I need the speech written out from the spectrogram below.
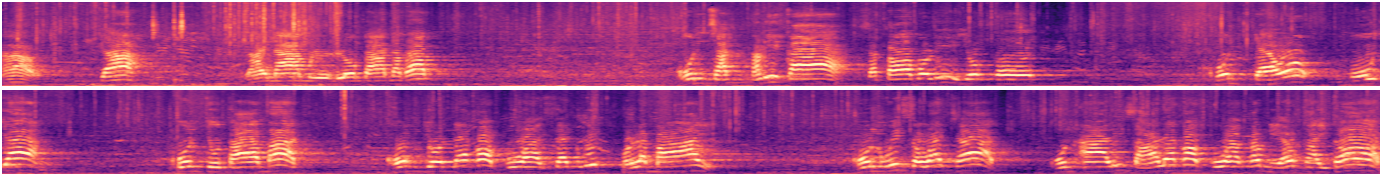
อ้าวจ้าลายนามลงทานนะครับ คุณชัดธริกา สตรอเบอรี่โยเกิร์ตคุณแจ๋วหมูย่าง คุณจุธามาศ คงยนและครอบครัวแซนด์วิชผลไม้ คุณวิศวชาติ คุณอาลิสาและครอบครัวข้าวเหนียวไก่ทอด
